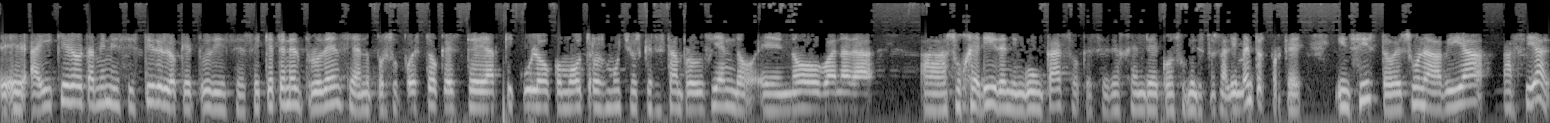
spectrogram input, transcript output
Eh, ahí quiero también insistir en lo que tú dices. Hay que tener prudencia. ¿no? Por supuesto que este artículo, como otros muchos que se están produciendo, eh, no van a, a, sugerir en ningún caso que se dejen de consumir estos alimentos, porque, insisto, es una vía parcial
